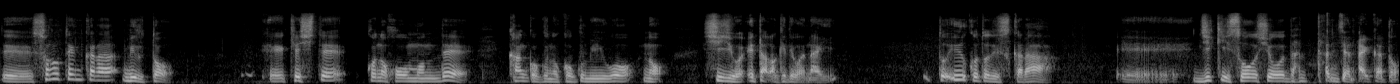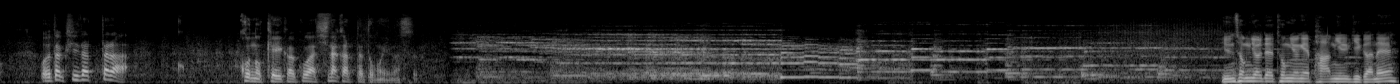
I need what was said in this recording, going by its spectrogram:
でその点から見ると、えー決してこの訪問で韓国の国民をの支持を得たわけではないということですから、えー時期尚早だったんじゃないかと私だったらこの計画はしなかったと思います。 윤석열 대통령의 방일 기간에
